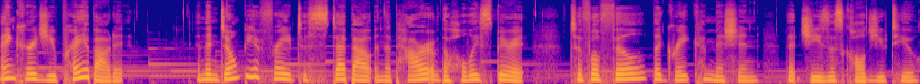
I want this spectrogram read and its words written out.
I encourage you, pray about it. And then don't be afraid to step out in the power of the Holy Spirit to fulfill the great commission that Jesus called you to.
